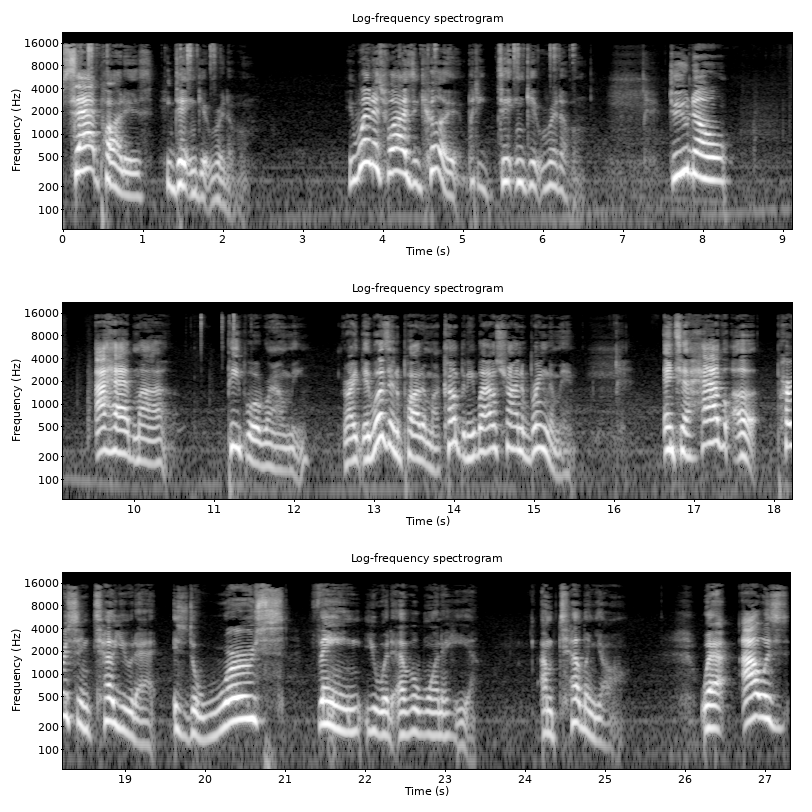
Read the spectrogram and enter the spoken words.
Sad part is, he didn't get rid of them. He went as far as he could, but he didn't get rid of them. Do you know, I had my people around me, right? They wasn't a part of my company, but I was trying to bring them in. And to have a person tell you that is the worst thing you would ever want to hear. I'm telling y'all. Where I was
